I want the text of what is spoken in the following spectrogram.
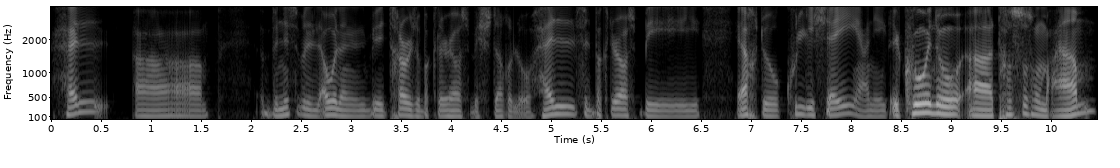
هل آه بالنسبة للأولا اللي بيتخرجوا بكالوريوس بيشتغلوا هل في البكالوريوس بياخدوا كل شيء يعني يكونوا آه تخصصهم عام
